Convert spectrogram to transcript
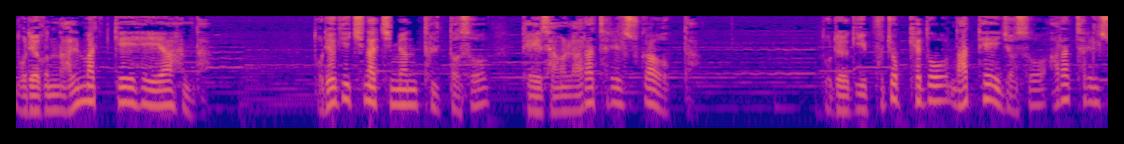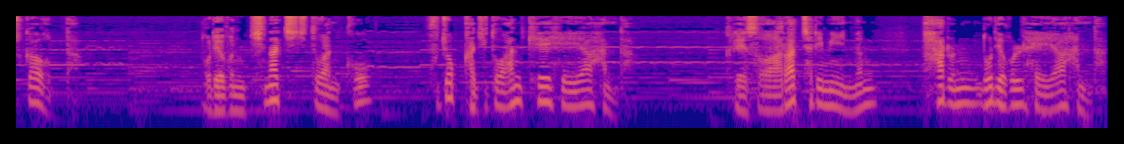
노력은 알맞게 해야 한다. 노력이 지나치면 들떠서 대상을 알아차릴 수가 없다. 노력이 부족해도 나태해져서 알아차릴 수가 없다. 노력은 지나치지도 않고 부족하지도 않게 해야 한다. 그래서 알아차림이 있는 바른 노력을 해야 한다.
